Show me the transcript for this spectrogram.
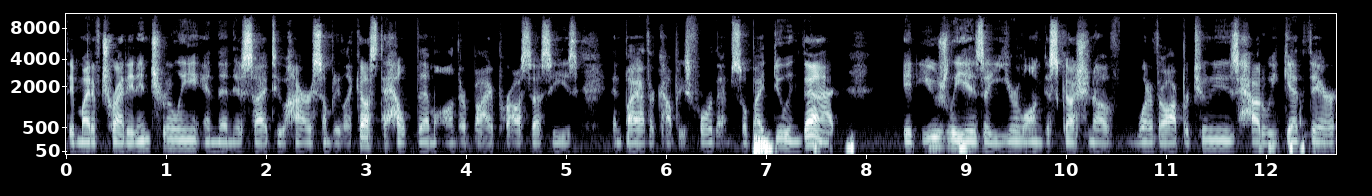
They might have tried it internally and then decide to hire somebody like us to help them on their buy processes and buy other companies for them. So by doing that, it usually is a year long discussion of what are the opportunities, how do we get there,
